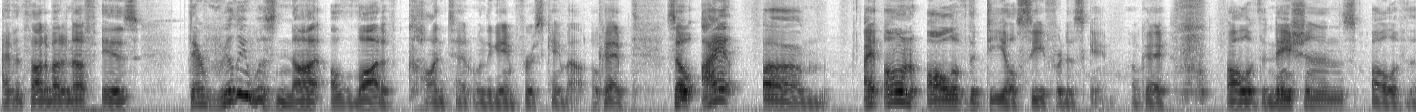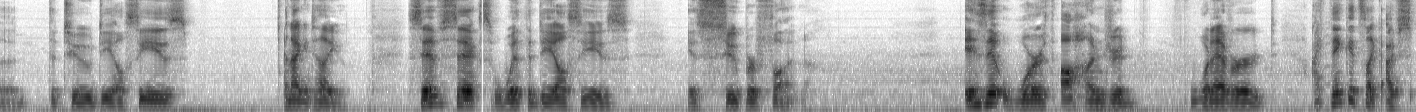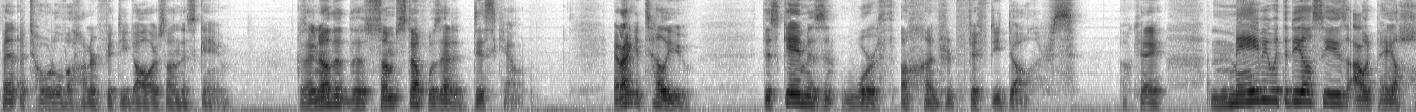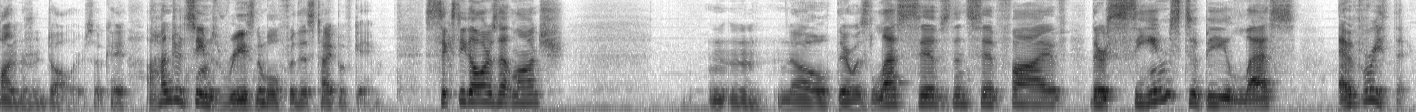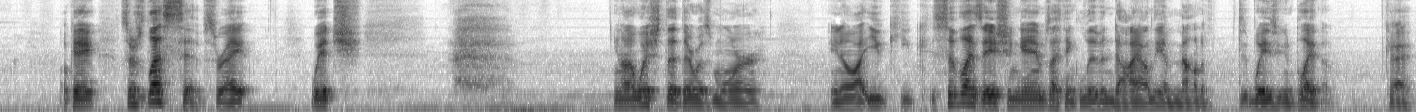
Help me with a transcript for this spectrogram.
I haven't thought about enough is there really was not a lot of content when the game first came out. Okay, so I um I own all of the DLC for this game. Okay, all of the nations, all of the the two DLCs, and I can tell you, Civ Six with the DLCs is super fun. Is it worth a hundred whatever I think it's like I've spent a total of $150 on this game. Because I know that the some stuff was at a discount. And I can tell you, this game isn't worth $150. Okay? Maybe with the DLCs, I would pay $100. Okay? 100 seems reasonable for this type of game. $60 at launch? Mm-mm. No, there was less Civs than Civ 5. There seems to be less everything. Okay? So there's less civs, right? Which you know, I wish that there was more you know, I you, you civilization games I think live and die on the amount of ways you can play them. Okay?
